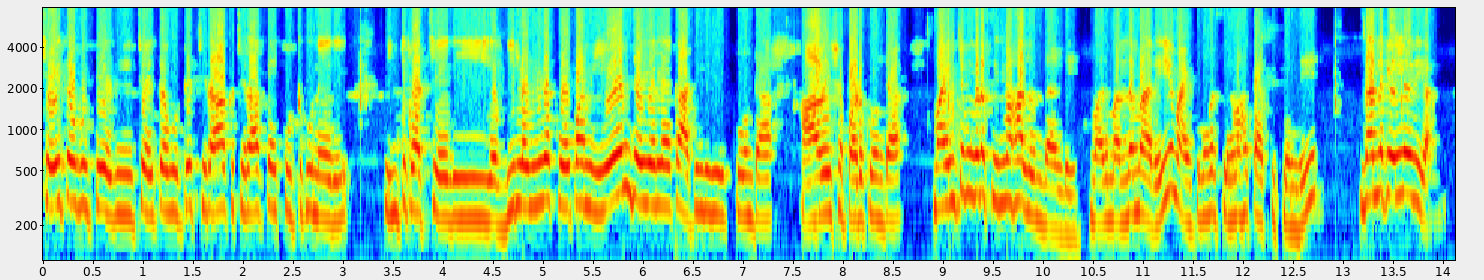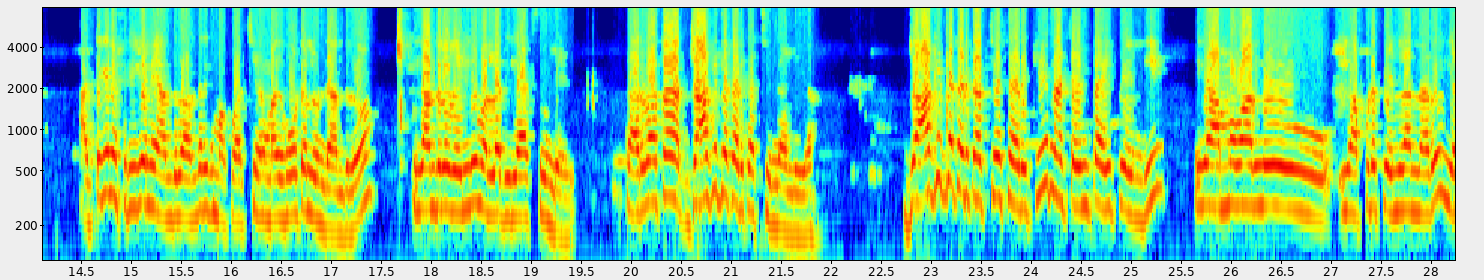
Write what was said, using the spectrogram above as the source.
చేయితో కుట్టేది చేయితో కుట్టే చిరాకు చిరాకు కుట్టుకునేది ఇంటికి వచ్చేది ఇక వీళ్ళ మీద కోపాన్ని ఏం చేయలేక అటు తీసుకుంటా ఆవేశపడుకుంటా. మా ఇంటి ముంగడ సినిమా హాల్ ఉందండి. మాది మందమారి మా ఇంటి ముంగడ సినిమా టాకీస్ ఉంది. దాంట్లోకి వెళ్ళేది ఇక అట్టగానే ఫ్రీగానే అందులో అందరికి మాకు పరిచయం మాది హోటల్ ఉండే అందులో. ఇక అందులో వెళ్ళి మళ్ళీ రిలాక్స్ ఉండేది. తర్వాత జాకెట్ల కడికి వచ్చిందండి ఇక జాకెట్ల దగ్గరికి వచ్చేసరికి నా టెన్త్ అయిపోయింది. ఇక అమ్మ వాళ్ళు ఇక అప్పుడే పెళ్ళి అన్నారు. ఇక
